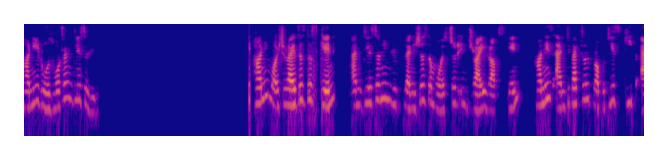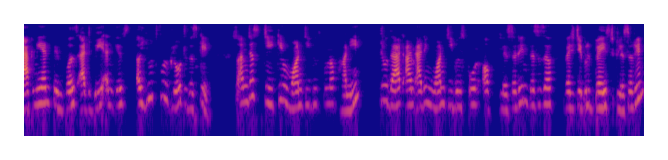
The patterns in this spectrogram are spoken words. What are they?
honey, rose water and glycerin. Honey moisturizes the skin and glycerin replenishes the moisture in dry, rough skin. Honey's antibacterial properties keep acne and pimples at bay and gives a youthful glow to the skin. So I'm just taking one tablespoon of honey. To that I'm adding one tablespoon of glycerin. This is a vegetable based glycerin.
